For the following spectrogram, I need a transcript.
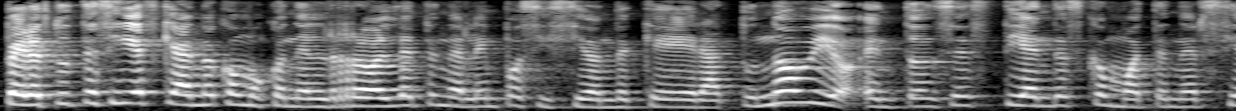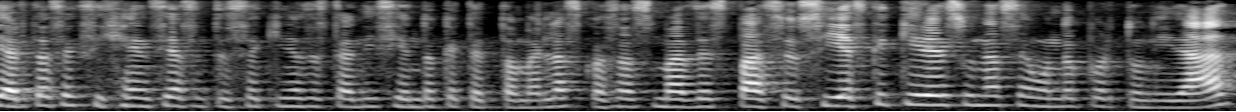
pero tú te sigues quedando como con el rol de tener la imposición de que era tu novio, entonces tiendes como a tener ciertas exigencias, entonces aquí nos están diciendo que te tomen las cosas más despacio, si es que quieres una segunda oportunidad,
